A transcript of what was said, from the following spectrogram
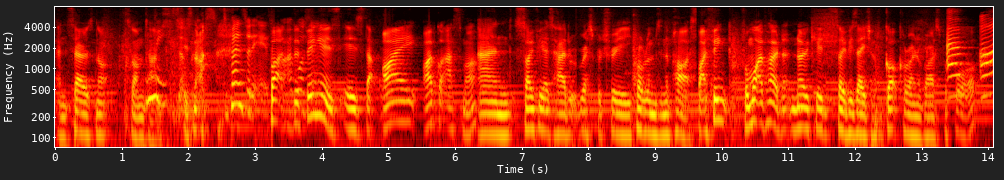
and Sarah's not. Sometimes she's not. depends what it is. But I the thing is, is that I I've got asthma and Sophie has had respiratory problems in the past. But I think from what I've heard, no kids Sophie's age have got coronavirus um, before. I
